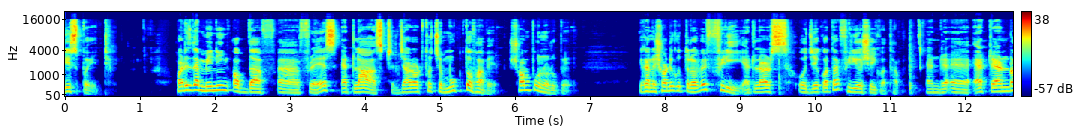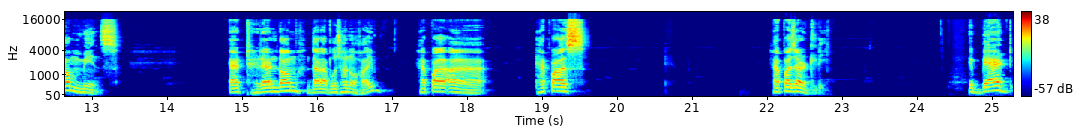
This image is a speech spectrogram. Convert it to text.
dispute what is the meaning of the phrase at last যার অর্থ হচ্ছে মুক্তভাবে, সম্পূর্ণরূপে? এখানে সঠিক উত্তর হবে ফ্রি অ্যাট লাস্ট ও যে কথা ফ্রিও সেই কথা। And at random means at random দ্বারা বোঝানো হয় হ্যাপা হ্যাপাস haphazardly a bad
